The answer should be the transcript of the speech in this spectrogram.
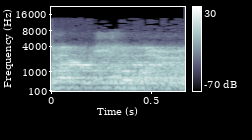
There's the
